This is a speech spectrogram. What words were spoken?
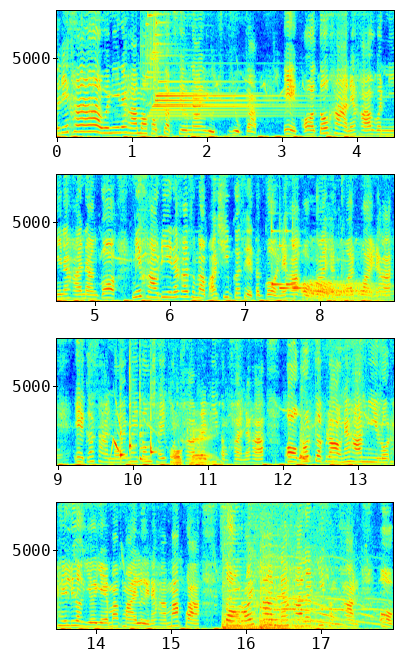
วัสดีค่ะ วันนี้นะคะมาพบกับเซลลนางอยู่อยู่กับ เอกออโต้คาร์นะคะ วันนี้นะคะ นางก็มีข่าวดีนะคะสำหรับอาชีพเกษตรกรนะคะ ออกใบอนุมัติไวนะคะ เอกสารน้อยไม่ต้องใช้คนค้ำโอเคและที่สำคัญนะคะ ออกรถกับเรานะคะ มีรถให้เลือกเยอะแยะมากมายเลยนะคะ มากกว่า 200 คันนะคะ และที่สำคัญออก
